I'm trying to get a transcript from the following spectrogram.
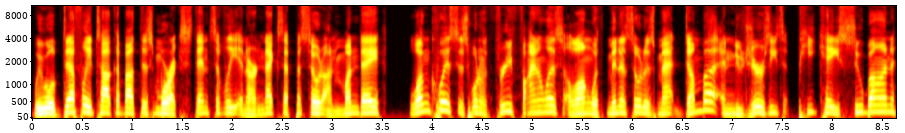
We will definitely talk about this more extensively in our next episode on Monday. Lundqvist is one of three finalists, along with Minnesota's Matt Dumba and New Jersey's PK Subban,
